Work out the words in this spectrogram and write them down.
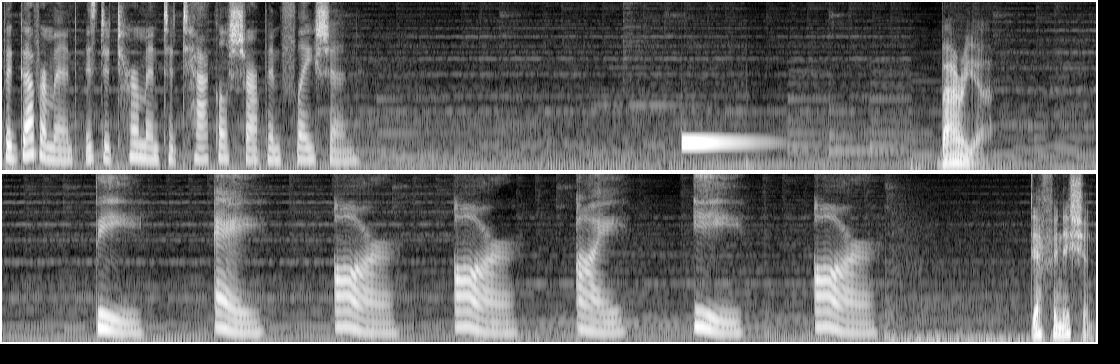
The government is determined to tackle sharp inflation. Barrier. B. A. R. R. I. E. R. Definition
